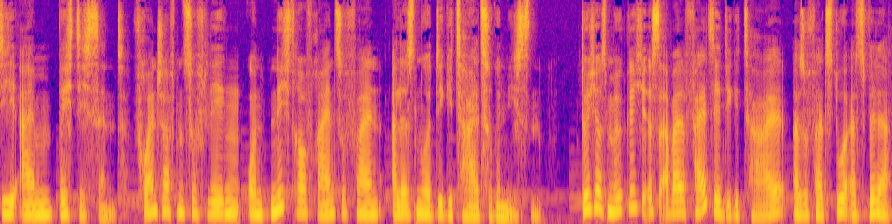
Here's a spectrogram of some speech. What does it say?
die einem wichtig sind, Freundschaften zu pflegen und nicht drauf reinzufallen, alles nur digital zu genießen. Durchaus möglich ist aber, falls ihr digital, also falls du als Widder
